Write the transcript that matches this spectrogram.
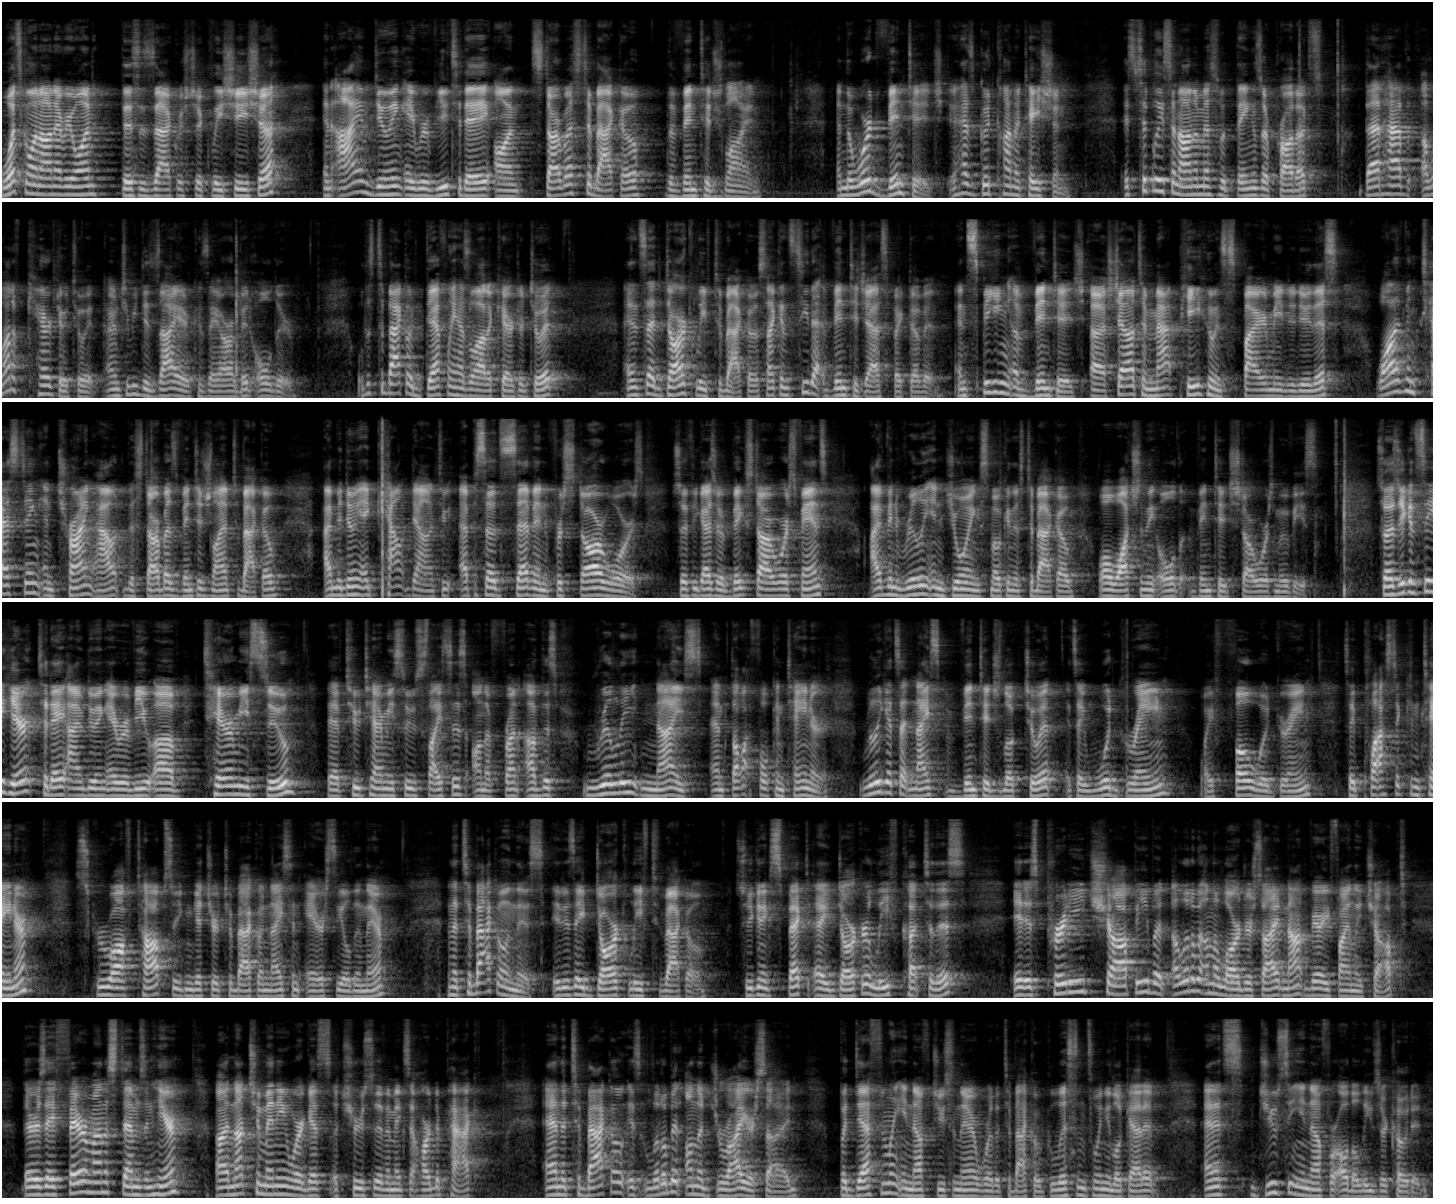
What's going on everyone? This is Zach with Strictly Shisha, and I am doing a review today on Starbuzz Tobacco, the vintage line. And the word vintage, it has good connotation. It's typically synonymous with things or products that have a lot of character to it and to be desired because they are a bit older. Well, this tobacco definitely has a lot of character to it. And it's that dark leaf tobacco, so I can see that vintage aspect of it. And speaking of vintage, uh, shout out to Matt P who inspired me to do this. While I've been testing and trying out the Starbuzz vintage line of tobacco, I've been doing a countdown to episode 7 for Star Wars. So if you guys are big Star Wars fans, I've been really enjoying smoking this tobacco while watching the old vintage Star Wars movies. So as you can see here, today I'm doing a review of Tiramisu. They have two tiramisu slices on the front of this really nice and thoughtful container. Really gets that nice vintage look to it. It's a wood grain, or a faux wood grain. It's a plastic container screw off top so you can get your tobacco nice and air sealed in there. And the tobacco in this, it is a dark leaf tobacco. So you can expect a darker leaf cut to this. It is pretty choppy, but a little bit on the larger side, not very finely chopped. There is a fair amount of stems in here, uh, not too many where it gets obtrusive and makes it hard to pack. And the tobacco is a little bit on the drier side, but definitely enough juice in there where the tobacco glistens when you look at it. And it's juicy enough where all the leaves are coated.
